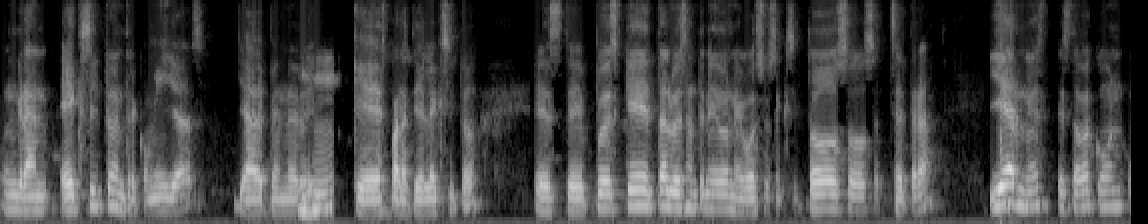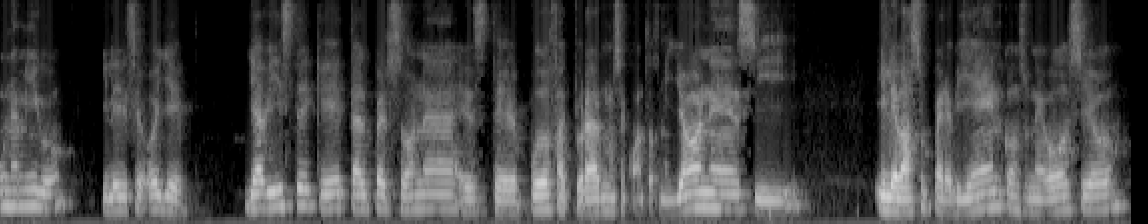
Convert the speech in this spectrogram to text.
un gran éxito, entre comillas. Ya depende de qué es para ti el éxito. Este, pues que tal vez han tenido negocios exitosos, etc. Y Ernest estaba con un amigo y le dice, oye, ya viste que tal persona este, pudo facturar no sé cuántos millones y, le va súper bien con su negocio.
